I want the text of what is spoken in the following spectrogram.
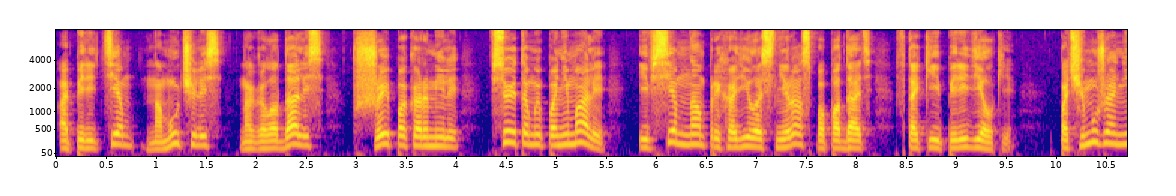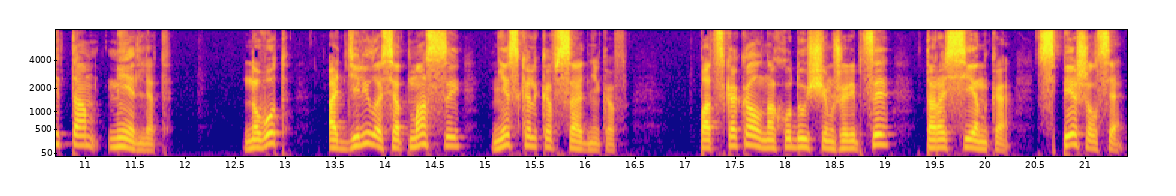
а перед тем намучились, наголодались, в шей покормили. Все это мы понимали, и всем нам приходилось не раз попадать в такие переделки. Почему же они там медлят? Но вот отделилось от массы несколько всадников. Подскакал на худущем жеребце Тарасенко, спешился,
